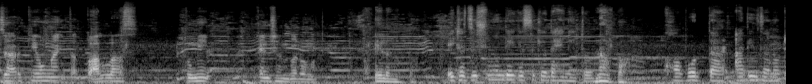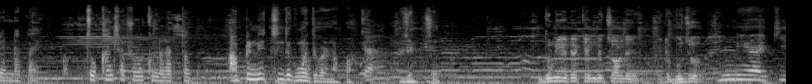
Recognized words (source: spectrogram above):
যার কেউ নাই তার তো আল্লাহ আছে। তুমি টেনশন করো না। এলাম আপা। এটা যে সুমন দিয়ে গেছে কেউ দেখেনি তো? না খবরদার আদিল যেন না পায়। চোখখান সবসময় খোলা রাখতে হবে আপনি নিশ্চিন্তে ঘুমাইতে পারেন আপা। দুনিয়াটা কেমনে চলে এটা বুঝো। দুনিয়ায় কি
